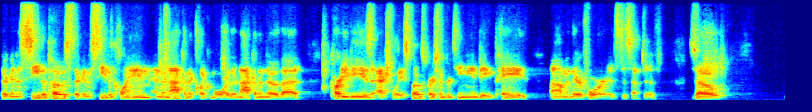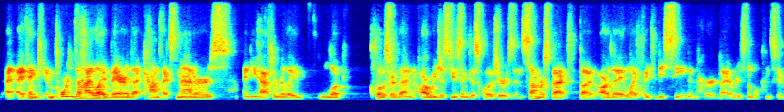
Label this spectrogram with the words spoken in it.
they're going to see the post, they're going to see the claim, and they're not going to click more. They're not going to know that Cardi B is actually a spokesperson for Teami and being paid, um, and therefore it's deceptive. So I, I think important to highlight there that context matters, and you have to really look closer than are we just using disclosures in some respect, but are they likely to be seen and heard by a reasonable consumer?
